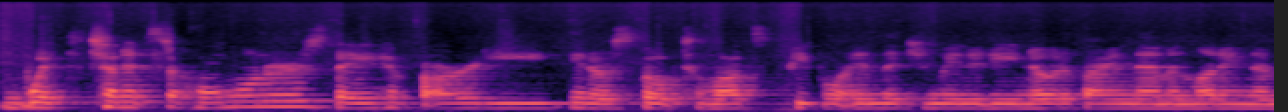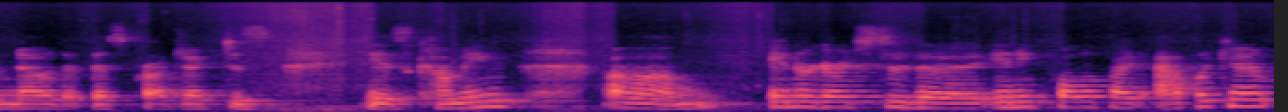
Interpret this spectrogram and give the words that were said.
with tenants to homeowners, they have already, you know, spoke to lots of people in the community, notifying them and letting them know that this project is, is coming. Um, in regards to the any qualified applicant,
